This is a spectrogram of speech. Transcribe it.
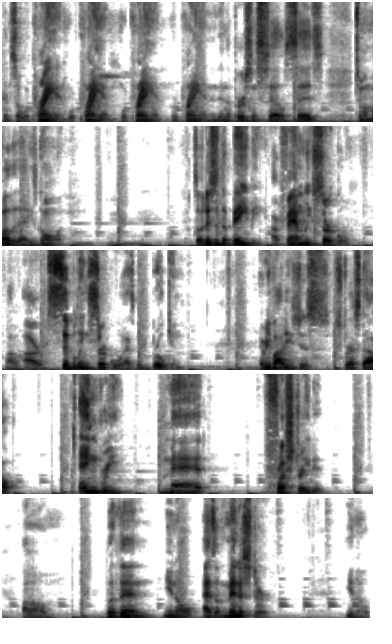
And so we're praying we're praying we're praying we're praying. And then the person says to my mother that he's gone. So this is the baby. Our family circle, our, our sibling circle has been broken. Everybody's just stressed out, angry, mad, frustrated. Um, but then, you know, as a minister, you know,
